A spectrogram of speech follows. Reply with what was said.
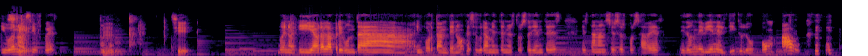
y bueno, así fue. Mm. Sí. Bueno, y ahora la pregunta importante, ¿no? Que seguramente nuestros oyentes están ansiosos por saber de dónde viene el título, Pom Au.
